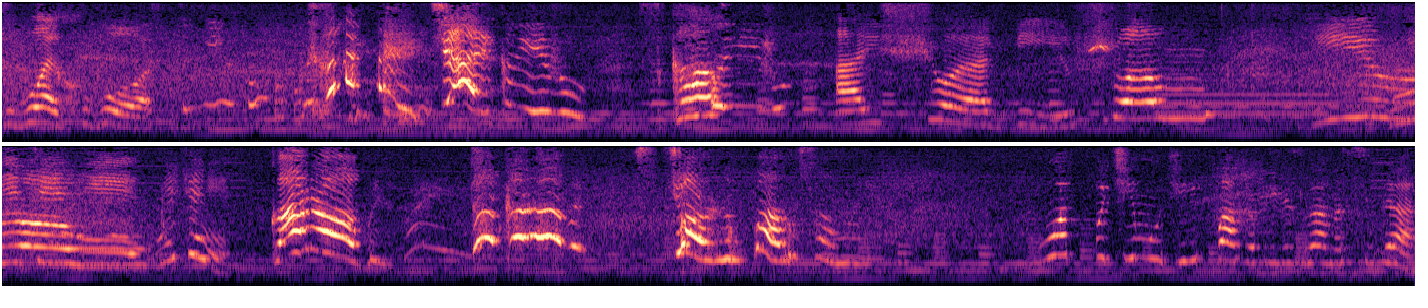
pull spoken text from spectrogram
свой хвост вижу, чаек вижу, скалы вижу, а еще вижу, вижу... Не тяни, не тяни. Корабль! Там корабль с черным парусом. Вот почему черепаха привезла нас сюда?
